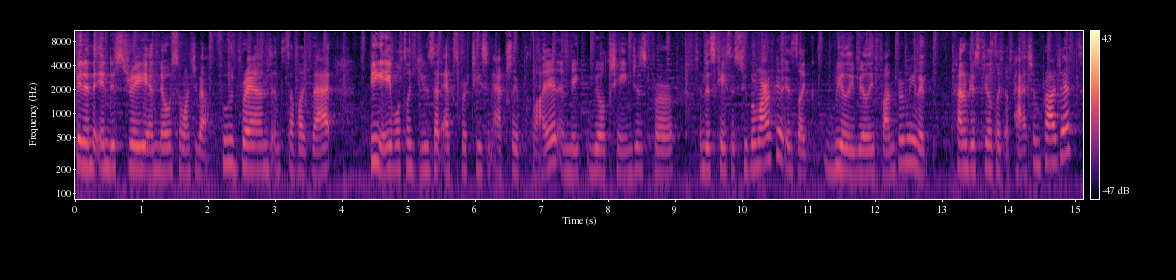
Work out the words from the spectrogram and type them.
been in the industry and knows so much about food brands and stuff like that, being able to like use that expertise and actually apply it and make real changes for, in this case, a supermarket is like really really fun for me, and it kind of just feels like a passion project.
